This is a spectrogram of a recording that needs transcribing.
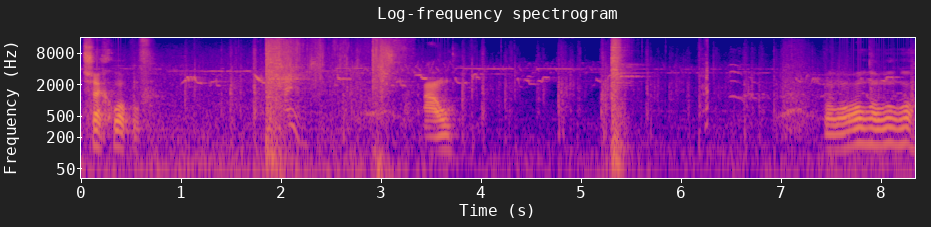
Trzech chłopów. Au. Wow.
